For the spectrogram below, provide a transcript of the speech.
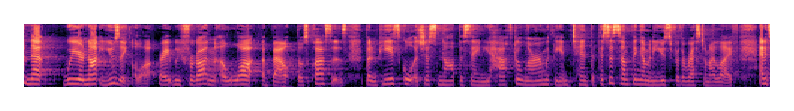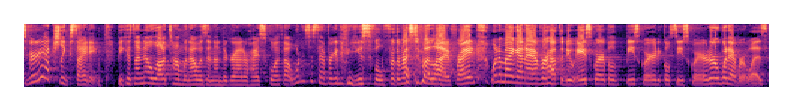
and that we are not using a lot, right? We've forgotten a lot about those classes. But in PA school, it's just not the same. You have to learn with the intent that this is something I'm going to use for the rest of my life. And it's very actually exciting because I know a lot of time when I was in undergrad or high school, I thought, when is this ever going to be useful for the rest of my life, right? When am I going to ever have to do a squared plus b squared equals c squared or whatever it was?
